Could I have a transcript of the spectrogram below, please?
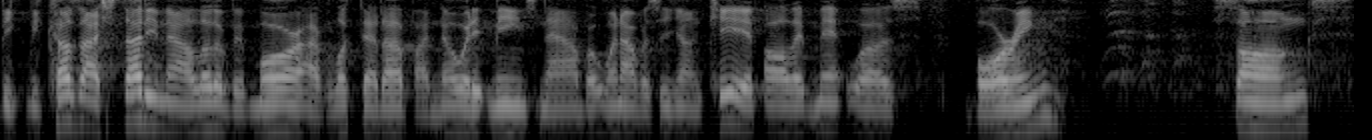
Be, because I study now a little bit more, I've looked that up. I know what it means now. But when I was a young kid, all it meant was boring, songs,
